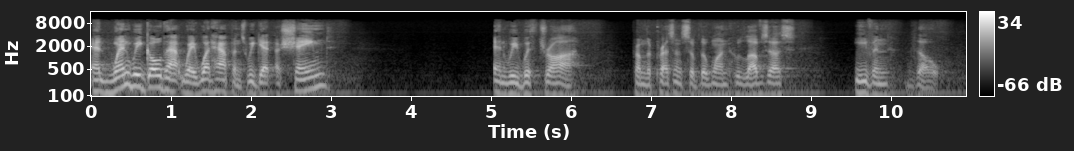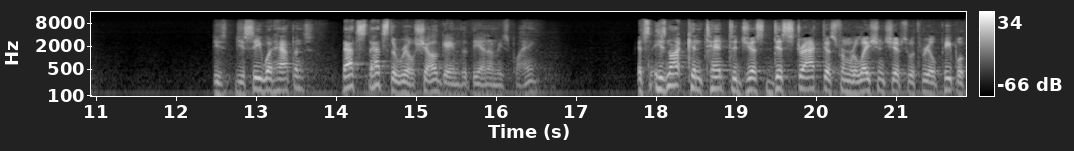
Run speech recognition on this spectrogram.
And when we go that way, what happens? We get ashamed and we withdraw from the presence of the one who loves us, even though. Do you, do you, see what happens? That's, that's the real shell game that the enemy's playing. It's, he's not content to just distract us from relationships with real people.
